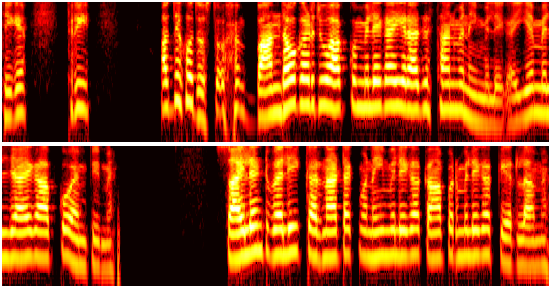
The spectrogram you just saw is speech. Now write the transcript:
ठीक है? थ्री अब देखो दोस्तों, बांधवगढ़ जो आपको मिलेगा, ये राजस्थान में नहीं मिलेगा। ये मिल जाएगा आपको एमपी में। साइलेंट वैली कर्नाटक में नहीं मिलेगा। कहाँ पर मिलेगा? केरला में।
